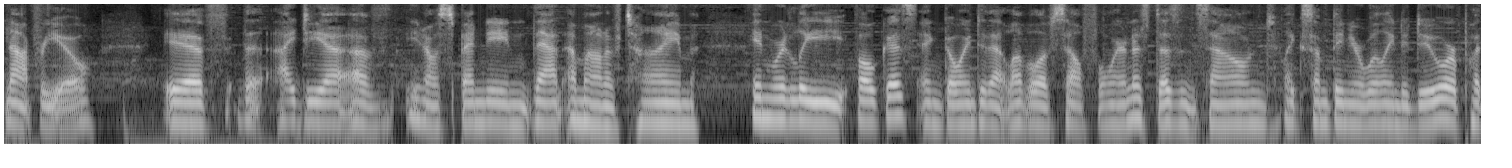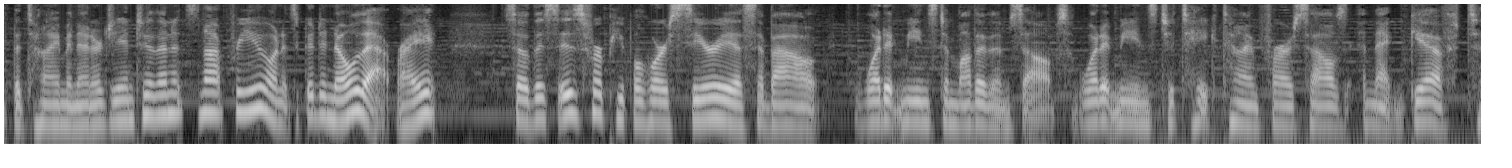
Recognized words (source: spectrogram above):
not for you. If the idea of, you know, spending that amount of time inwardly focused and going to that level of self awareness doesn't sound like something you're willing to do or put the time and energy into, then it's not for you. And it's good to know that, right? So, this is for people who are serious about what it means to mother themselves, what it means to take time for ourselves, and that gift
